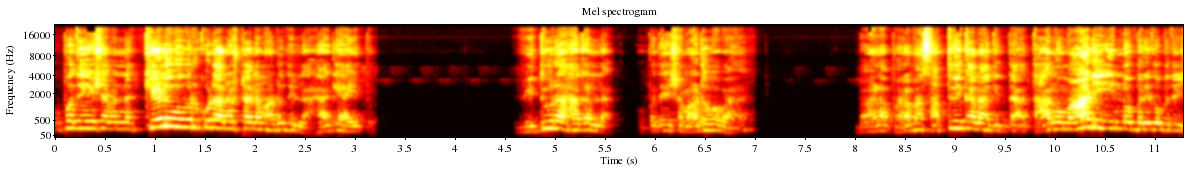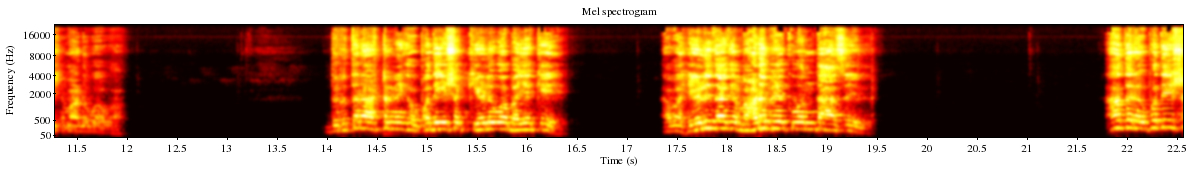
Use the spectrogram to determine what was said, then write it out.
ಉಪದೇಶವನ್ನು ಕೇಳುವವರು ಕೂಡ ಅನುಷ್ಠಾನ ಮಾಡುವುದಿಲ್ಲ. ಹಾಗೆ ಆಯಿತು. ವಿದುರ ಹಾಗಲ್ಲ. ಉಪದೇಶ ಮಾಡುವವ ಬಹಳ ಪರಮ ಸಾತ್ವಿಕನಾಗಿದ್ದ. ತಾನು ಮಾಡಿ ಇನ್ನೊಬ್ಬರಿಗೆ ಉಪದೇಶ ಮಾಡುವವ. ಧೃತರಾಷ್ಟ್ರನಿಗೆ ಉಪದೇಶ ಕೇಳುವ ಬಯಕೆ ಅವ ಹೇಳಿದಾಗೆ ಮಾಡಬೇಕು ಅಂತ ಆಸೆ ಇಲ್ಲ. ಆದರೆ ಉಪದೇಶ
